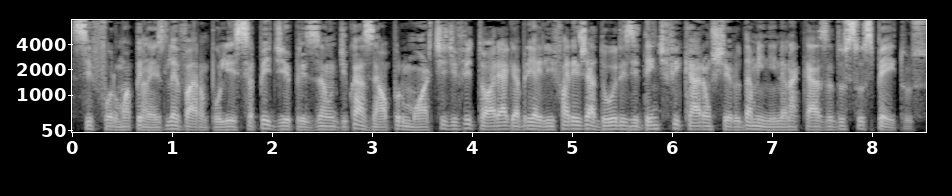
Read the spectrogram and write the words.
Se for uma cães levaram polícia pedir prisão de casal por morte de Vitória Gabriele farejadores identificaram o cheiro da menina na casa dos suspeitos.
